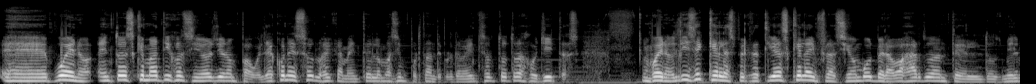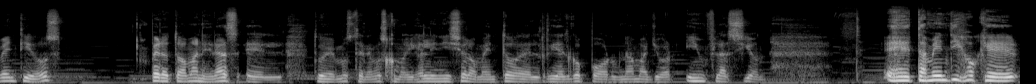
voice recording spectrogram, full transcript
Eh, bueno, entonces, ¿qué más dijo el señor Jerome Powell? Ya con eso, lógicamente, es lo más importante, pero también soltó otras joyitas. Bueno, él dice que la expectativa es que la inflación volverá a bajar durante el 2022. Pero de todas maneras, tenemos, como dije al inicio, el aumento del riesgo por una mayor inflación. Eh, también dijo que,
